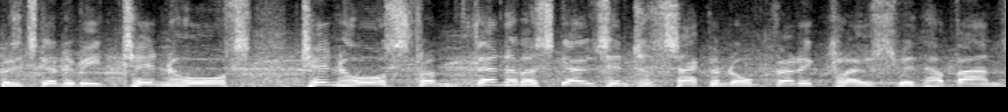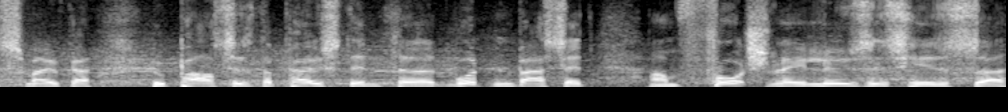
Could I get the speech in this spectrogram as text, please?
but it's going to be Tin Horse. Tin Horse from Venomous goes into second, or very close with Havane Smoker, who passes the post in third. Wootton Bassett, unfortunately, loses his. Uh,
